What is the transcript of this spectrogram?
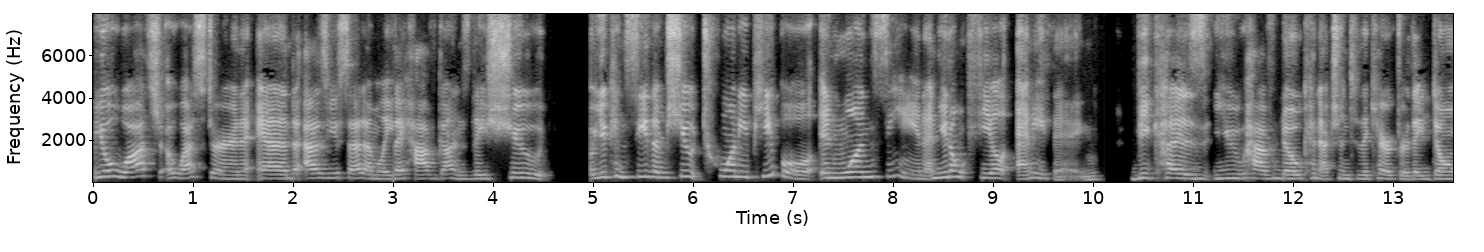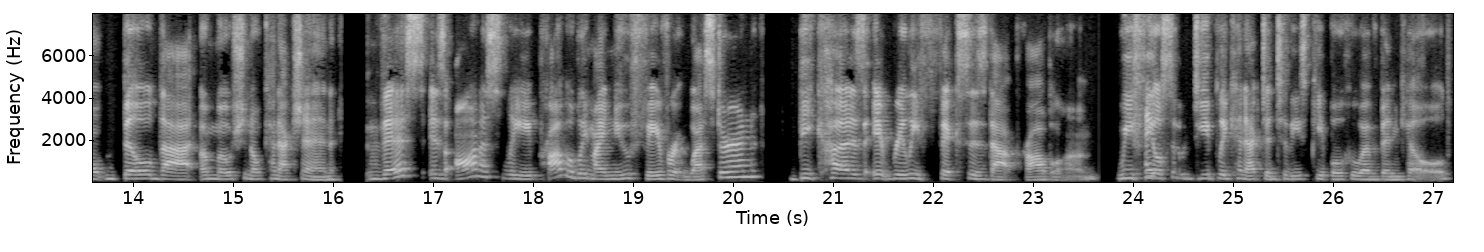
You'll watch a Western, and as you said, Emily, they have guns, they shoot. You can see them shoot 20 people in one scene, and you don't feel anything because you have no connection to the character. They don't build that emotional connection. This is honestly probably my new favorite Western because it really fixes that problem. We feel so deeply connected to these people who have been killed.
